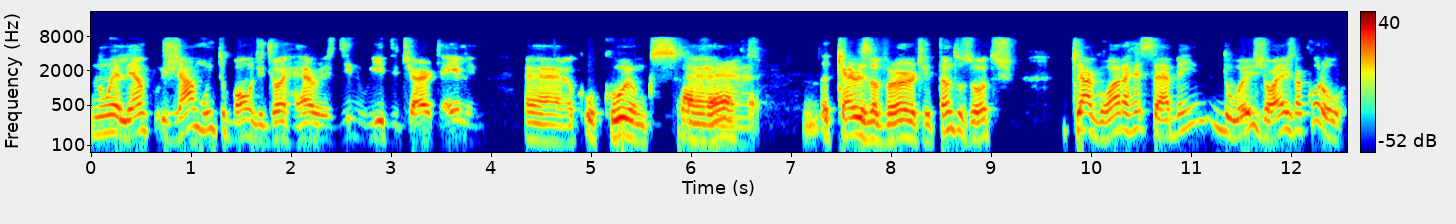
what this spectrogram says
num elenco já muito bom de Joy Harris, Dean Weed, Jared Allen, é, o Kurunks, é, Caris LeVert e tantos outros que agora recebem duas joias da coroa,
